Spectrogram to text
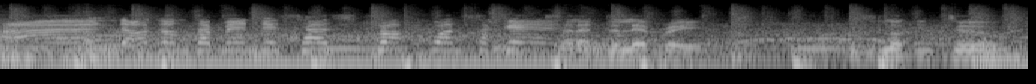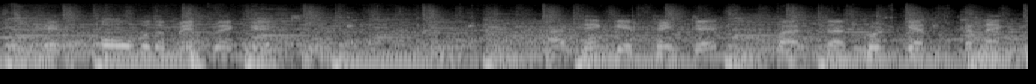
And Ajantha Mendis has struck once again. Excellent delivery. Looking to hit over the mid wicket. I think he picked it, but uh, couldn't get connect.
